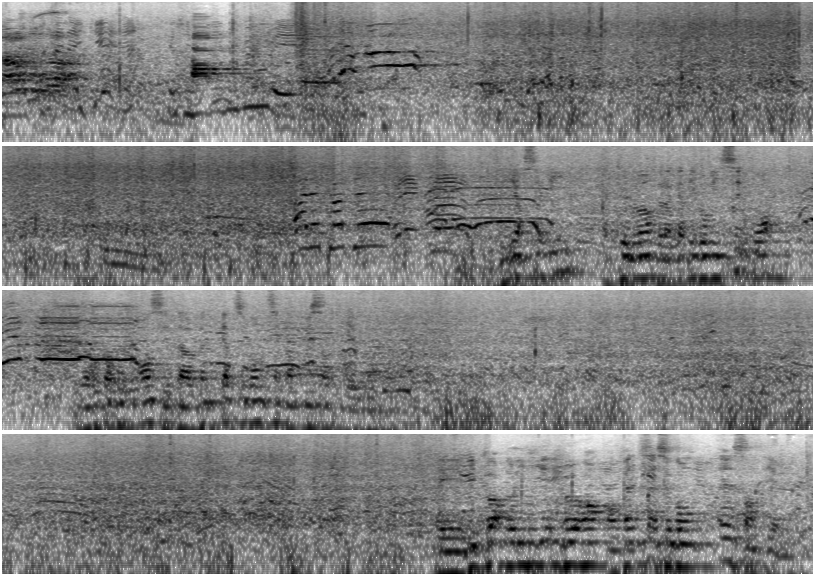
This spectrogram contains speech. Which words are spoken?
j'ai mis et... euh, Meilleure série actuellement de la catégorie C3. Le record de France est à 24 secondes 58 centièmes. Et victoire d'Olivier Laurent en 25 secondes 1 centième.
